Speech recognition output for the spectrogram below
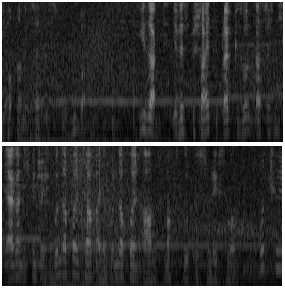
die Aufnahmezeit ist vorüber. Wie gesagt, ihr wisst Bescheid. Bleibt gesund, lasst euch nicht ärgern. Ich wünsche euch einen wundervollen Tag, einen wundervollen Abend. Macht's gut, bis zum nächsten Mal. Und tschüss.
